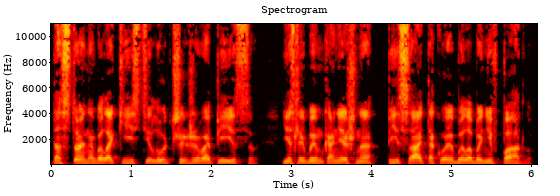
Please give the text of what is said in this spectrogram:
достойна была кисти лучших живописцев, если бы им, конечно, писать такое было бы не впадлу.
